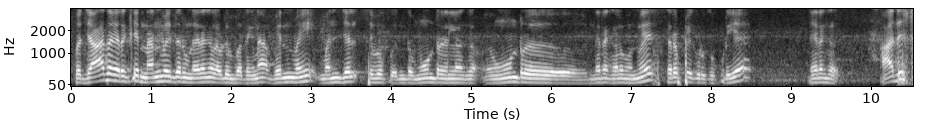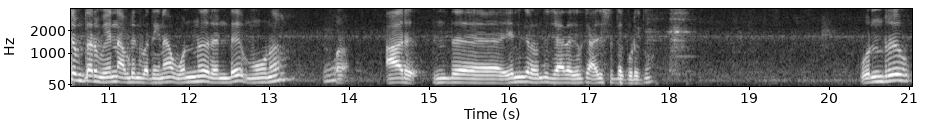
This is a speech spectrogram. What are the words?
இப்போ ஜாதகருக்கு நன்மை தரும் நிறங்கள் அப்படின்னு பார்த்தீங்கன்னா வெண்மை மஞ்சள் சிவப்பு இந்த மூன்று நிறங்கள் மூன்று நிறங்களும் உண்மை சிறப்பை கொடுக்கக்கூடிய நிறங்கள். அதிர்ஷ்டம் தரும் எண் அப்படின்னு பார்த்தீங்கன்னா ஒன்று ரெண்டு மூணு ஆறு. இந்த எண்கள் வந்து ஜாதகருக்கு அதிர்ஷ்டத்தை கொடுக்கும். ஒன்று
